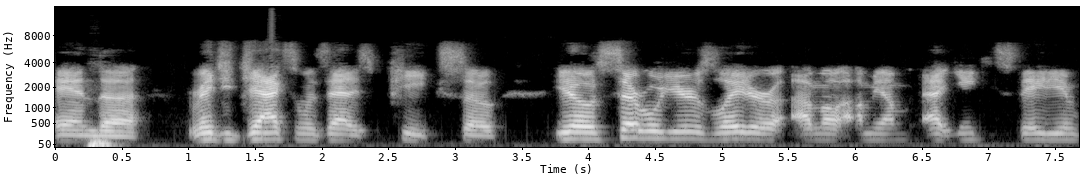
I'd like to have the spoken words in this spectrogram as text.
and uh, Reggie Jackson was at his peak. So you know, several years later, I'm, I mean, I'm at Yankee Stadium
